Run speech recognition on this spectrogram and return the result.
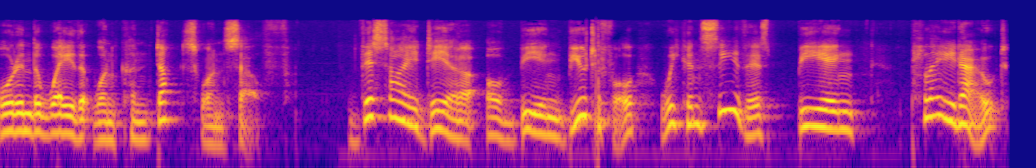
or in the way that one conducts oneself. This idea of being beautiful, we can see this being played out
